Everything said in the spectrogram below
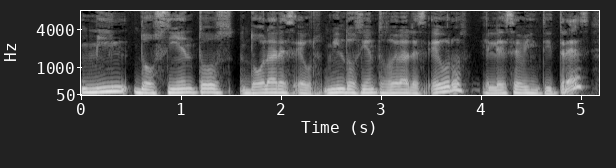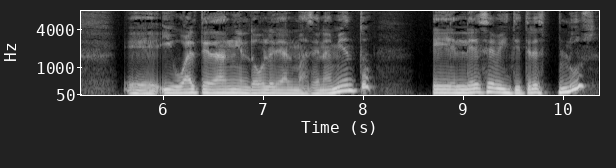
1.200 dólares euros. 1.200 dólares euros el S23. Eh, igual te dan el doble de almacenamiento. El S23 Plus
